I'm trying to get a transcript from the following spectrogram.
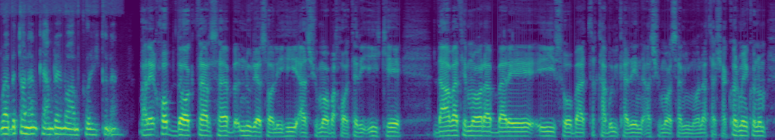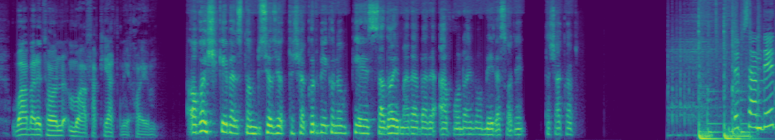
و بتانن که امروز ما همکاری کنن. بله خب دکتر صاحب نوری صالحی از شما به خاطر ای که دعوت ما را برای این صحبت قبول کردین از شما صمیمانه تشکر می‌کنم و برایتان موفقیت می‌خواهیم آقای شکیب ازتان بسیار زیاد تشکر می‌کنم که صدای مرا برای افغانای ما میرسانید. تشکر. بپسندید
